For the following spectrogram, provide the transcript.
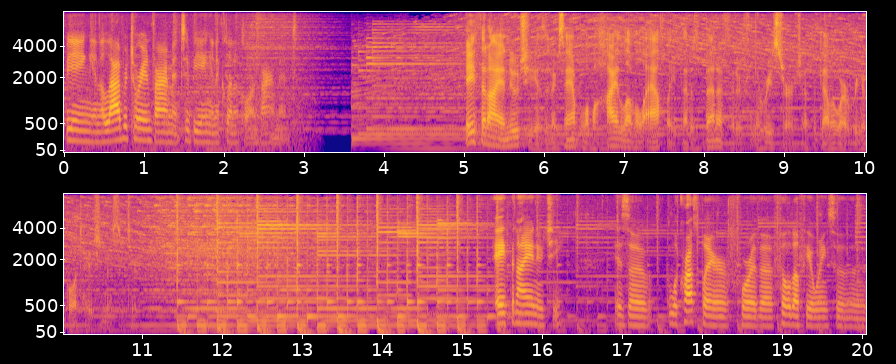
being in a laboratory environment to being in a clinical environment. Athan Iannucci is an example of a high-level athlete that has benefited from the research at the Delaware Rehabilitation Institute. Athan Iannucci is a lacrosse player for the Philadelphia Wings of the,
